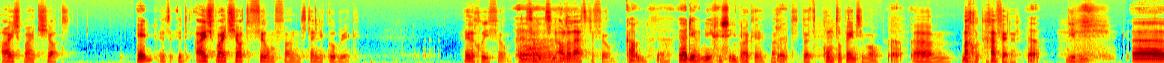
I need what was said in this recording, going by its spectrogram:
Ice White Shot. In? Het, het Ice White Shot film van Stanley Kubrick. Hele goede film. Uh, zijn, zijn allerlaatste film. Kan, ja. ja die heb ik niet gezien. Oké, okay, maar goed. Dat komt opeens in me op. Ja. Um, maar goed, ga verder. Ja. Die... Uh,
